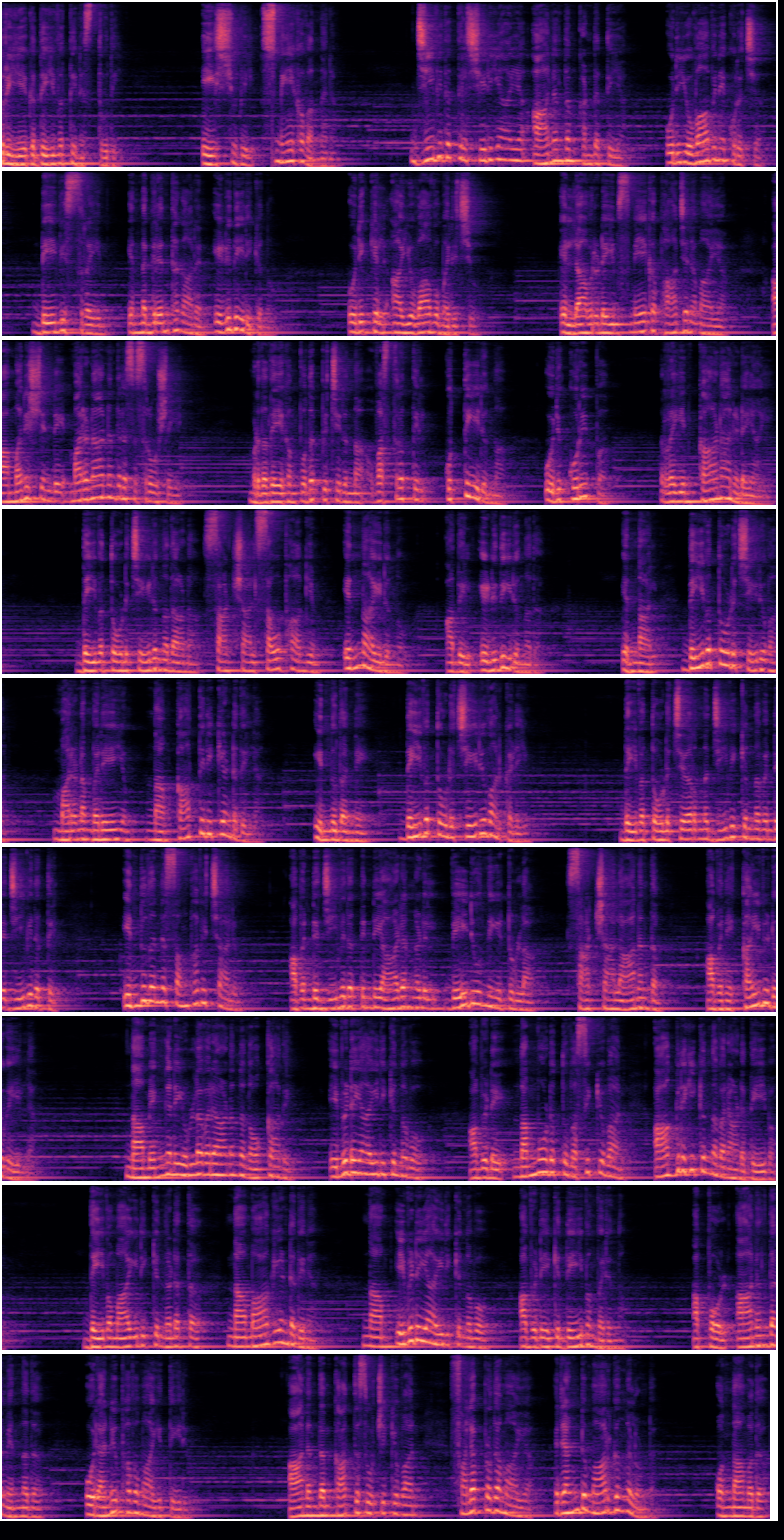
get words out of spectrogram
ത്രിയേക ദൈവത്തിന് സ്തുതി. യേശുവിൽ സ്നേഹവന്ദനം. ജീവിതത്തിൽ ശരിയായ ആനന്ദം കണ്ടെത്തിയ ഒരു യുവാവിനെക്കുറിച്ച് ഡേവിസ് റെയിൻ എന്ന ഗ്രന്ഥകാരൻ എഴുതിയിരിക്കുന്നു. ഒരിക്കൽ ആ യുവാവ് മരിച്ചു. എല്ലാവരുടെയും സ്നേഹഭാചനമായ ആ മനുഷ്യന്റെ മരണാനന്തര ശുശ്രൂഷയിൽ മൃതദേഹം പുതപ്പിച്ചിരുന്ന വസ്ത്രത്തിൽ കുത്തിയിരുന്ന ഒരു കുറിപ്പ് റെയിൻ കാണാനിടയായി. ദൈവത്തോട് ചേരുന്നതാണ് സാക്ഷാൽ സൗഭാഗ്യം എന്നായിരുന്നു അതിൽ എഴുതിയിരുന്നത്. എന്നാൽ ദൈവത്തോട് ചേരുവാൻ മരണം വരെയും നാം കാത്തിരിക്കേണ്ടതില്ല. ഇന്നു തന്നെ ദൈവത്തോട് ചേരുവാൻ കഴിയും. ദൈവത്തോട് ചേർന്ന് ജീവിക്കുന്നവന്റെ ജീവിതത്തിൽ എന്തുതന്നെ സംഭവിച്ചാലും അവന്റെ ജീവിതത്തിന്റെ ആഴങ്ങളിൽ വേരൂന്നിയിട്ടുള്ള സാക്ഷാൽ ആനന്ദം അവനെ കൈവിടുകയില്ല. നാം എങ്ങനെയുള്ളവരാണെന്ന് നോക്കാതെ എവിടെയായിരിക്കുന്നുവോ അവിടെ നമ്മോടൊത്ത് വസിക്കുവാൻ ആഗ്രഹിക്കുന്നവനാണ് ദൈവം. ദൈവമായിരിക്കുന്നിടത്ത് നാം ആകേണ്ടതിന് നാം എവിടെയായിരിക്കുന്നുവോ അവിടേക്ക് ദൈവം വരുന്നു. അപ്പോൾ ആനന്ദം എന്നത് ഒരനുഭവമായി തീരും. ആനന്ദം കാത്തു സൂക്ഷിക്കുവാൻ ഫലപ്രദമായ രണ്ട് മാർഗങ്ങളുണ്ട്. ഒന്നാമത്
